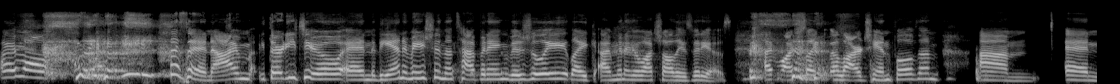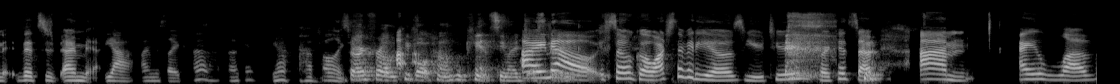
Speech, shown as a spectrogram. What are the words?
I'm all listen, I'm 32 and the animation that's happening visually, like I'm gonna go watch all these videos. I've watched like a large handful of them. Um, and that's i'm yeah i'm just like oh okay yeah i'm following sorry for all the people at home who can't see my gesture. i know so go watch the videos youtube for kids stuff um i love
